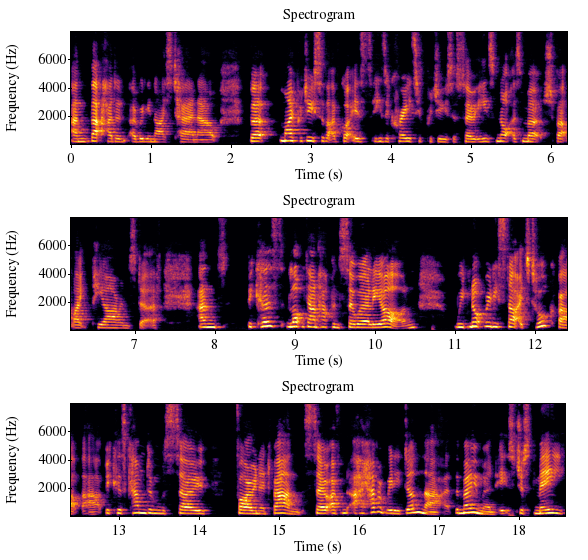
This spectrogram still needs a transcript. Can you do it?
and that had a, a really nice turnout. But my producer that I've got is he's a creative producer, so he's not as much about like PR and stuff. And because lockdown happened so early on, we'd not really started to talk about that because Camden was so far in advance. So I've I haven't really done that at the moment. It's just me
